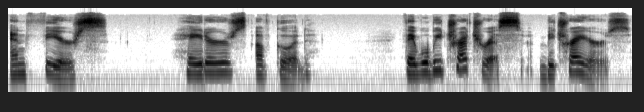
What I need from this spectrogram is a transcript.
and fierce haters of good. They will be treacherous, betrayers,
